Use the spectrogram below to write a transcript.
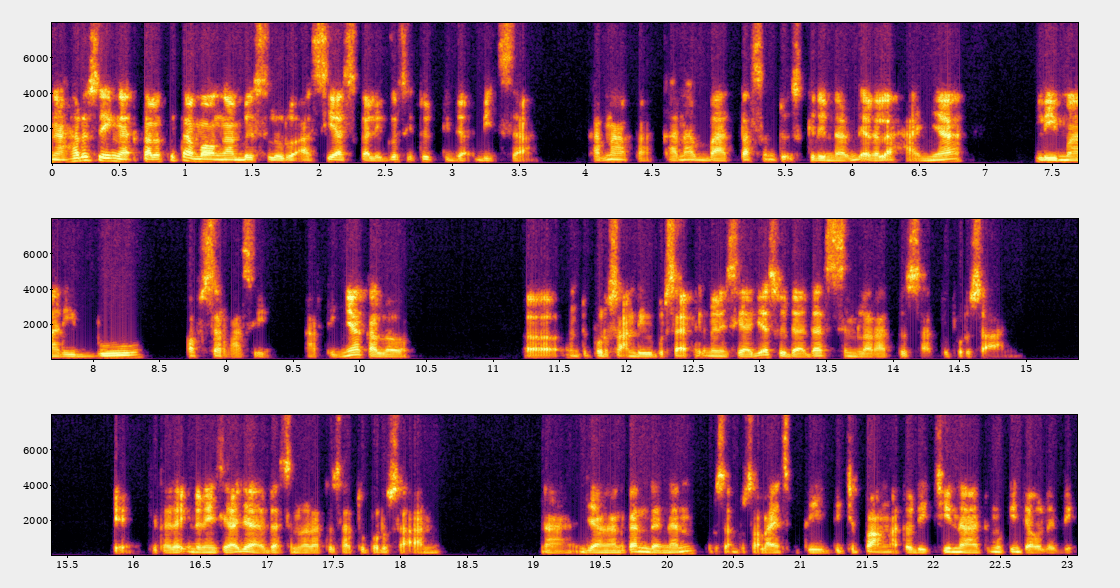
Nah, harus diingat kalau kita mau ngambil seluruh Asia sekaligus itu tidak bisa. Karena apa? Karena batas untuk screener ini adalah hanya 5.000 observasi. Artinya kalau uh, untuk perusahaan di Bursa Efek Indonesia aja sudah ada 901 perusahaan. Oke, kita lihat Indonesia aja ada 901 perusahaan. Nah, jangankan dengan perusahaan-perusahaan lain seperti di Jepang atau di Cina, itu mungkin jauh lebih.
